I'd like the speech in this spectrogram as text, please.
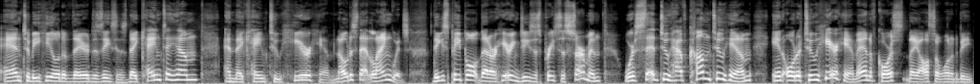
and to be healed of their diseases. They came to him and they came to hear him. Notice that language. These people that are hearing Jesus preach the sermon were said to have come to him in order to hear him. And of course, they also wanted to be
